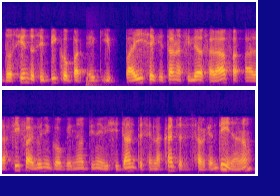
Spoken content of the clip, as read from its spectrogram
doscientos y pico países que están afiliados a la, a la FIFA, el único que no tiene visitantes en las canchas es Argentina, ¿no?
